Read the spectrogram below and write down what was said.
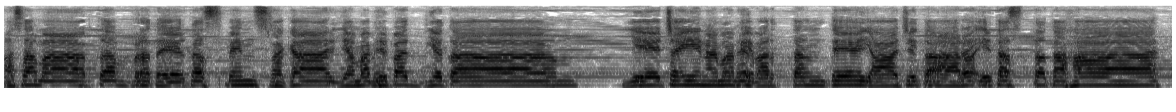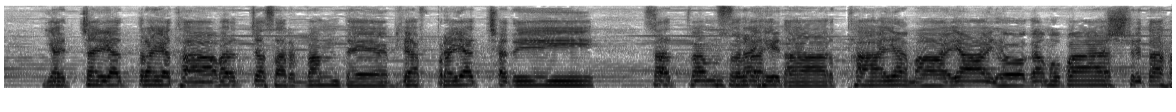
असमाप्तव्रते तस्मिन् स्वकार्यमभिपद्यता। ये चैनमभिवर्तन्ते याचितार इतस्ततः। यच्च यत्र यथावच्च सर्वम् तेभ्यः प्रयच्छति सत्त्वम् सुरहितार्थाय मायायोगमुपाश्रितः।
